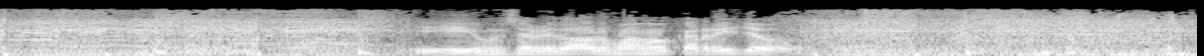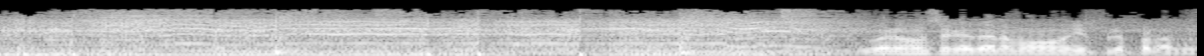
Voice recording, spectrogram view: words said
Y un servidor, Juanjo Carrillo. Y bueno, José, ¿qué tenemos bien preparado?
